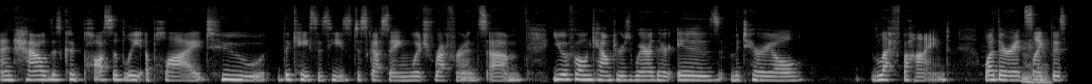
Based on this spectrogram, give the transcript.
and how this could possibly apply to the cases he's discussing, which reference um, UFO encounters where there is material left behind. Whether it's like this,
